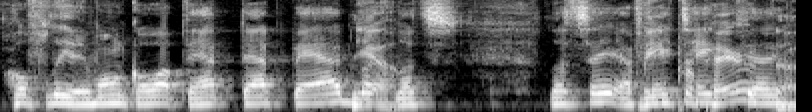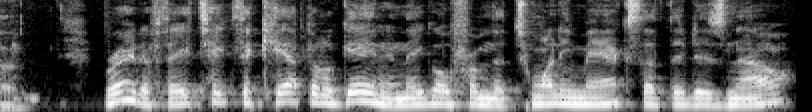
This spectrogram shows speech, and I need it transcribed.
hopefully they won't go up that that bad. But yeah. let's let's say if Be they prepared, take the, right if they take the capital gain and they go from the 20 max that it is now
